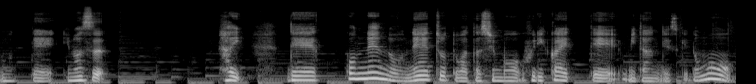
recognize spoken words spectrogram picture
思っています。はい。で、今年度をね、ちょっと私も振り返ってみたんですけども、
